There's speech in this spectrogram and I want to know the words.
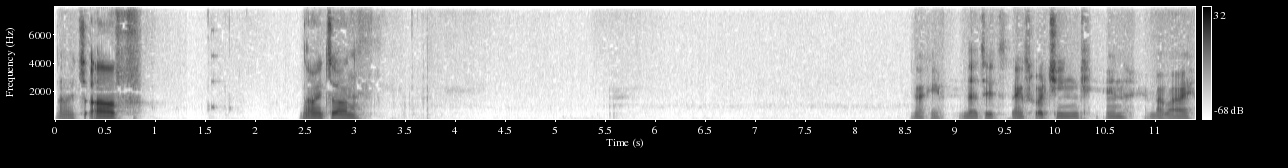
Now it's off. Now it's on. Okay that's it. Thanks for watching and bye bye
